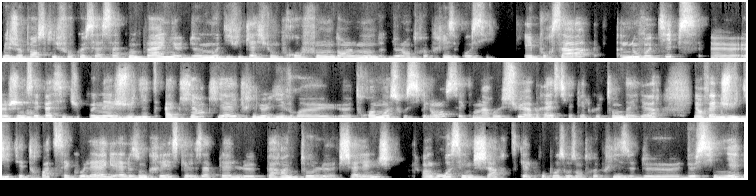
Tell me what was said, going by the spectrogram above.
mais je pense qu'il faut que ça s'accompagne de modifications profondes dans le monde de l'entreprise aussi. Et pour ça, nouveau tips, euh, je ne sais pas si tu connais Judith Aquien qui a écrit le livre euh, Trois mois sous silence et qu'on a reçu à Brest il y a quelques temps d'ailleurs. Et en fait, Judith et trois de ses collègues, elles ont créé ce qu'elles appellent le Parental Challenge. En gros, c'est une charte qu'elle propose aux entreprises de, signer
